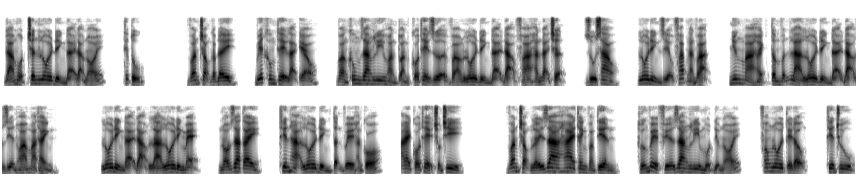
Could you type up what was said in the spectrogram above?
đá một chân lôi đỉnh đại đạo nói, tiếp tục. Văn trọng gặp đây, biết không thể lại kéo, bằng không giang ly hoàn toàn có thể dựa vào lôi đỉnh đại đạo phá hắn đại trận, dù sao, lôi đỉnh diệu pháp ngàn vạn, nhưng mà hạch tâm vẫn là lôi đỉnh đại đạo diễn hóa mà thành. Lôi đỉnh đại đạo là lôi đỉnh mẹ, nó ra tay, thiên hạ lôi đỉnh tận về hắn có, ai có thể trốn chi? Văn trọng lấy ra hai thanh vàng tiền, hướng về phía giang ly một điểm nói, phong lôi tề động, thiên chu.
